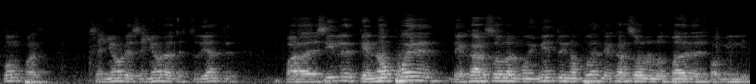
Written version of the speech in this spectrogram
compas, señores, señoras, estudiantes, para decirles que no pueden dejar solo al movimiento y no pueden dejar solo los padres de familia.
